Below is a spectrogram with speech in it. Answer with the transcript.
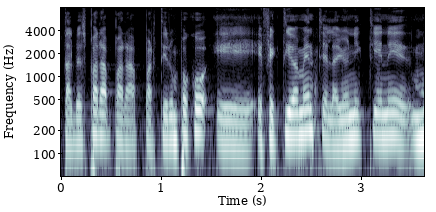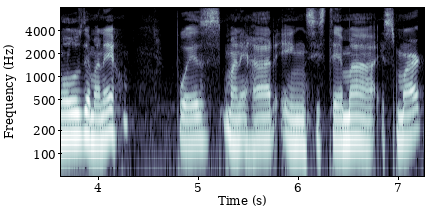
tal vez para, para partir un poco, eh, efectivamente el Ionic tiene modos de manejo puedes manejar en sistema Smart,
